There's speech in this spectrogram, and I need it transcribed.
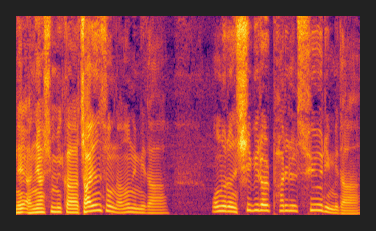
네, 안녕하십니까. 자연속 나눔입니다. 오늘은 11월 8일 수요일입니다.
